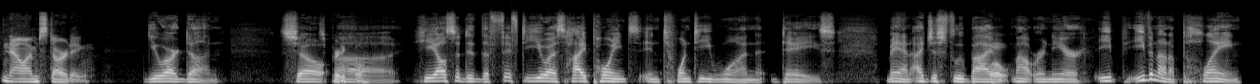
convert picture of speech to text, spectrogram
one. now I'm starting. You are done. So pretty cool. uh, he also did the 50 US high points in 21 days. Man, I just flew by Whoa. Mount Rainier, e- even on a plane.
